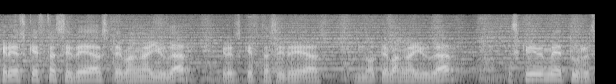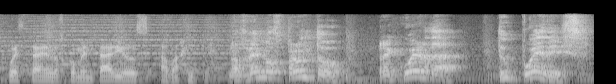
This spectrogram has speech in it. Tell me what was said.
¿crees que estas ideas te van a ayudar? ¿Crees que estas ideas no te van a ayudar? Escríbeme tu respuesta en los comentarios abajito. ¡Nos vemos pronto! Recuerda, tú puedes.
